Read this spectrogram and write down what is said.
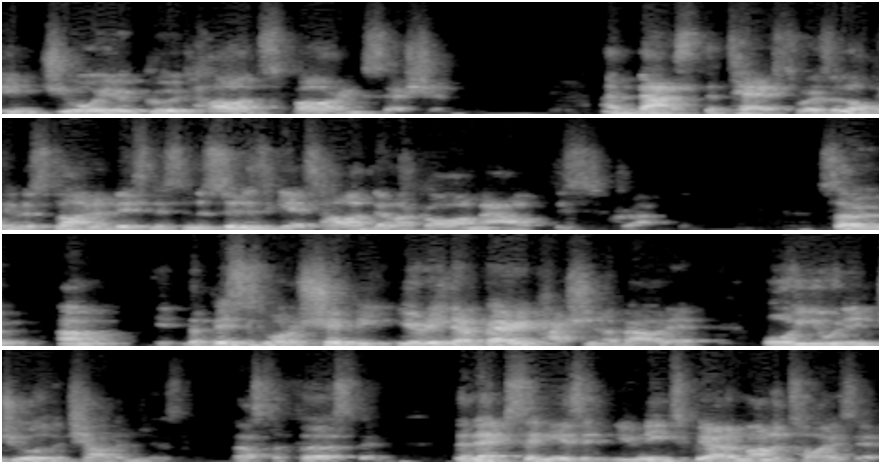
enjoy a good hard sparring session. And that's the test. Whereas a lot of people are starting a business, and as soon as it gets hard, they're like, oh, I'm out, this is crap. So um, the business model should be you're either very passionate about it or you would endure the challenges. That's the first thing. The next thing is you need to be able to monetize it.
